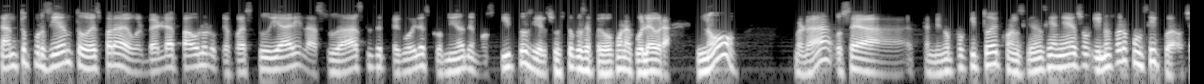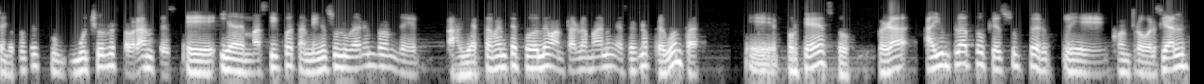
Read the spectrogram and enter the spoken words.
tanto por ciento es para devolverle a Pablo lo que fue a estudiar y las sudadas que se pegó y las comidas de mosquitos y el susto que se pegó con la culebra. No, ¿verdad? O sea, también un poquito de conciencia en eso, y no solo con Sicua, o sea, yo creo que con muchos restaurantes, eh, y además Sicua también es un lugar en donde abiertamente puedo levantar la mano y hacer una pregunta, eh, ¿por qué esto? ¿Verdad? Hay un plato que es súper eh, controversial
